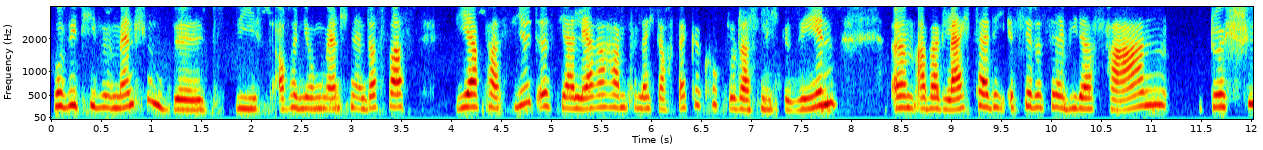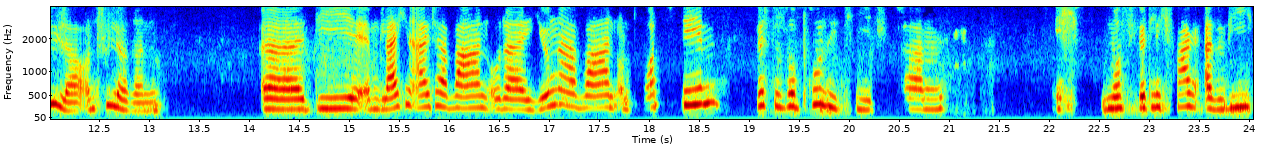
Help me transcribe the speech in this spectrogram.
positive Menschenbild siehst, auch in jungen Menschen. Denn das, was dir passiert ist, ja, Lehrer haben vielleicht auch weggeguckt oder es nicht gesehen, ähm, aber gleichzeitig ist dir das ja widerfahren durch Schüler und Schülerinnen, äh, die im gleichen Alter waren oder jünger waren und trotzdem bist du so positiv. Ähm, ich muss wirklich fragen, also wie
